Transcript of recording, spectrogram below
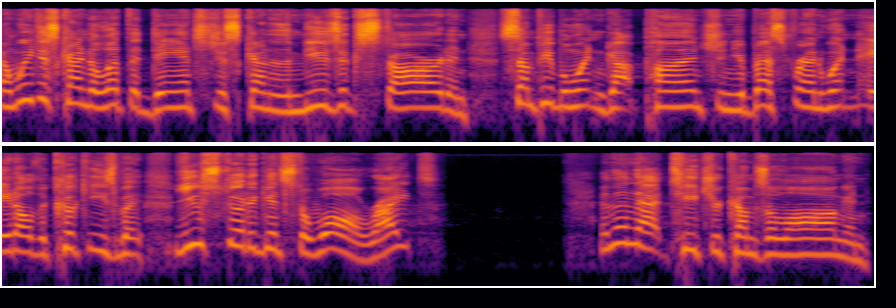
And we just kind of let the dance, just kind of the music start. And some people went and got punch, and your best friend went and ate all the cookies, but you stood against the wall, right? And then that teacher comes along and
